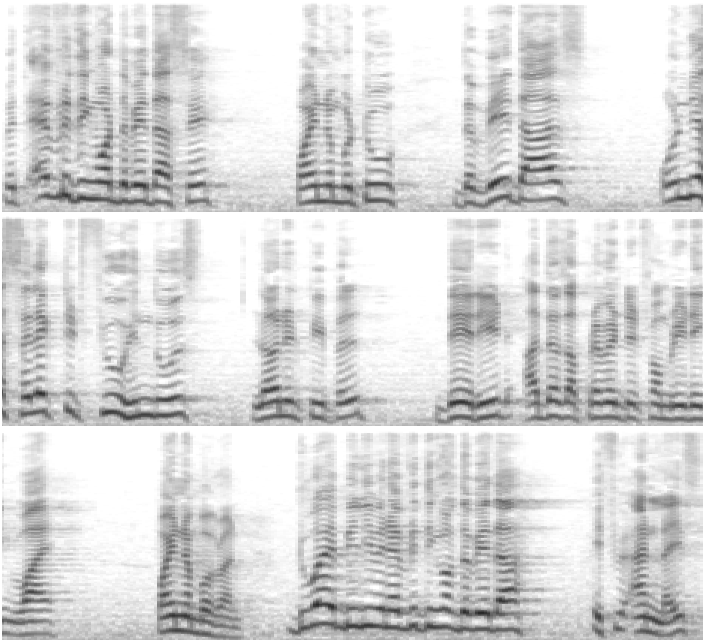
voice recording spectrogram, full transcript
with everything what the Vedas say? Point number two, the Vedas, only a selected few Hindus, learned people, they read, others are prevented from reading. Why? Point number one, do I believe in everything of the Veda? If you analyze,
